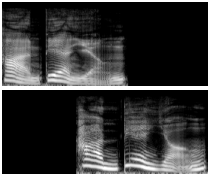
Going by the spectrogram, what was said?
看电影，看电影，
